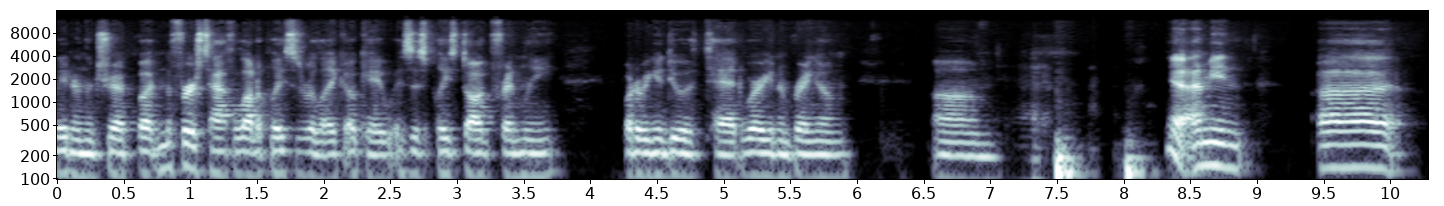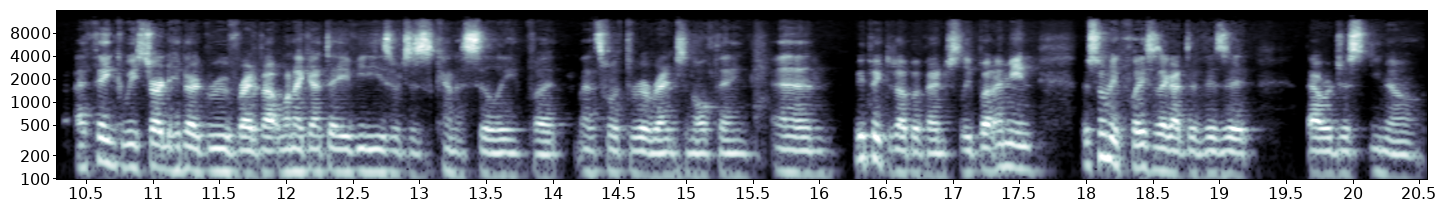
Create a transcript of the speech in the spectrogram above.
later in the trip. But in the first half, a lot of places were like, okay, is this place dog friendly? What are we gonna do with Ted? Where are you gonna bring him? Um, yeah, I mean, uh, I think we started to hit our groove right about when I got to AVDs, which is kind of silly, but that's what threw a wrench in the whole thing. And we picked it up eventually. But I mean, there's so many places I got to visit that were just, you know,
